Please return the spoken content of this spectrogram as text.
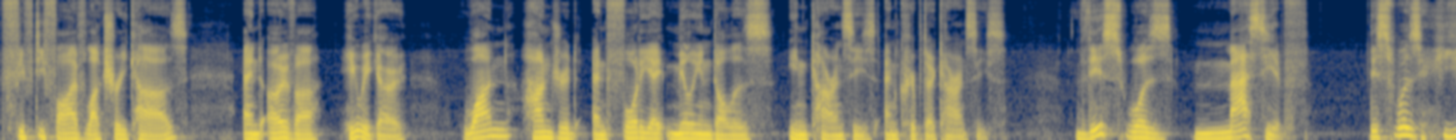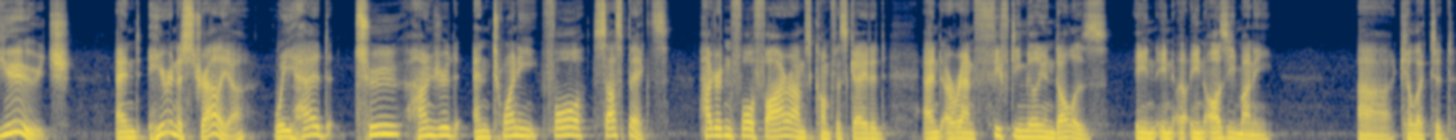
55 luxury cars, and over, here we go, $148 million in currencies and cryptocurrencies. This was massive. This was huge. And here in Australia, we had 224 suspects, 104 firearms confiscated, and around $50 million in, in, in Aussie money uh, collected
